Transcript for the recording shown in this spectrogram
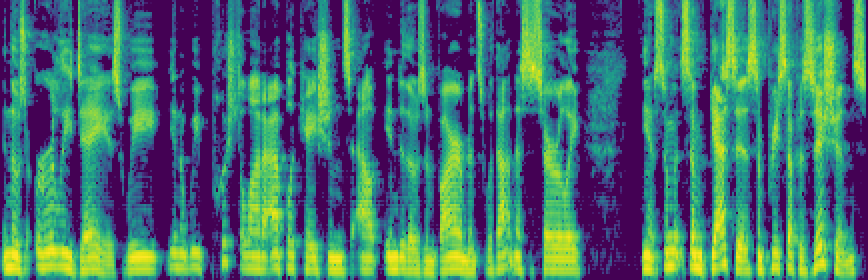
In those early days, we, you know, we pushed a lot of applications out into those environments without necessarily you know some some guesses some presuppositions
